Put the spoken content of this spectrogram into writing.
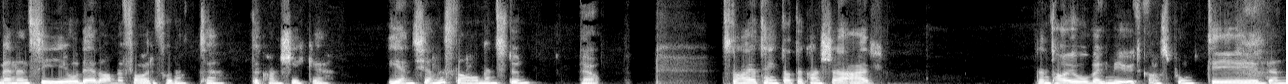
Men en sier jo det da med fare for at det kanskje ikke gjenkjennes da om en stund. Ja. Så har jeg tenkt at det kanskje er den tar jo veldig mye utgangspunkt i den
